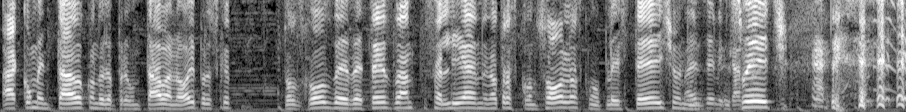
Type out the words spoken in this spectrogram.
ha comentado cuando le preguntaban, oye, pero es que los juegos de Bethesda antes salían en otras consolas como PlayStation y. Switch.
